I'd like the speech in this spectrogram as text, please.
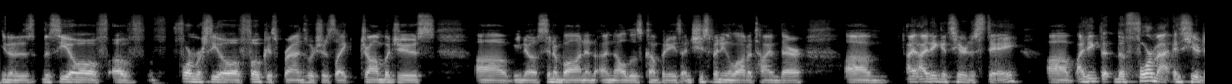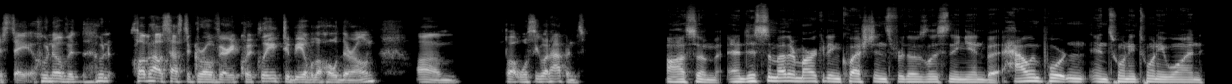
you know, the, the CEO of, of former CEO of Focus Brands, which is like Jamba Juice, um, you know, Cinnabon and, and all those companies. And she's spending a lot of time there. Um, I, I think it's here to stay. Um, I think that the format is here to stay. Who knows? Who Clubhouse has to grow very quickly to be able to hold their own. Um, but we'll see what happens. Awesome. And just some other marketing questions for those listening in. But how important in 2021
